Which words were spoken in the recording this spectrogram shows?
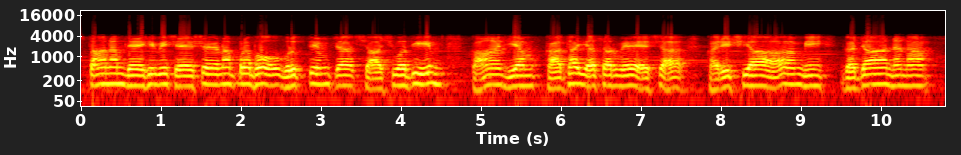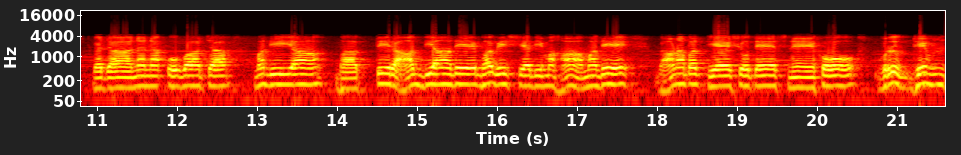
स्थानं देहि विशेषेण प्रभो वृत्तिं च शाश्वतीं कार्यं कथय सर्वेश करिष्यामि गजानन। गजानन उवाच मदीया भक्तिराद्यादे भविष्यति महामदे। गणपत्येषु ते स्नेहो वृद्धिं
